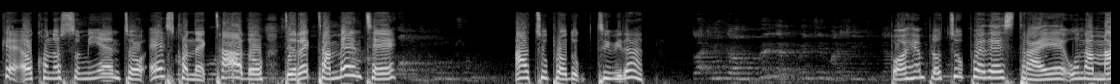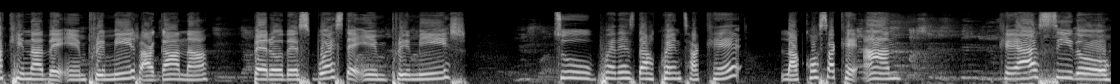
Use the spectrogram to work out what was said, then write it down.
que el conocimiento es conectado directamente a tu productividad. Por ejemplo, tú puedes traer una máquina de imprimir a Ghana, pero después de imprimir, tú puedes dar cuenta que la cosa que han que ha sido.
